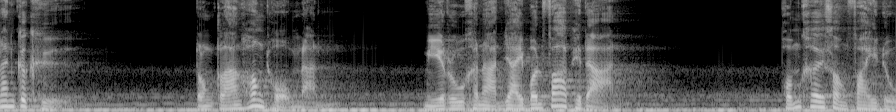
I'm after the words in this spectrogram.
นั่นก็คือ ตรงกลางห้องโถงนั้น มีรูขนาดใหญ่บนฝ้าเพดาน ผมเคยส่องไฟดู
